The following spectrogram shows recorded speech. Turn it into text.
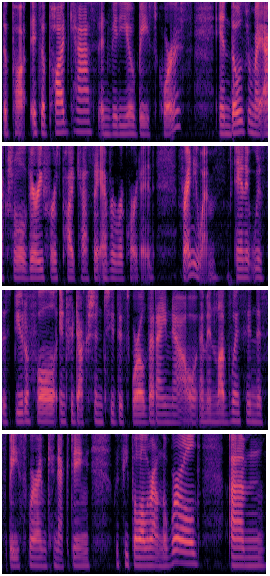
the po- it's a podcast and video based course, and those were my actual very first podcasts I ever recorded for anyone. And it was this beautiful introduction to this world that I now am in love with in this space where I'm connecting with people all around the world um,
